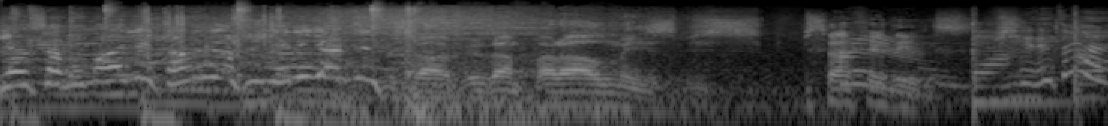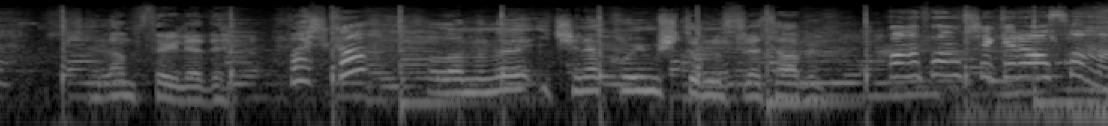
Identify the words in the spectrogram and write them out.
Ya sen bu mahalleyi tanımıyorsun yeni geldin. Misafirden para almayız biz. Misafir değiliz. Bir şey dedi mi? Selam söyledi. Başka? Falanını içine koymuştur Nusret abim. Bana pamuk şeker alsana.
